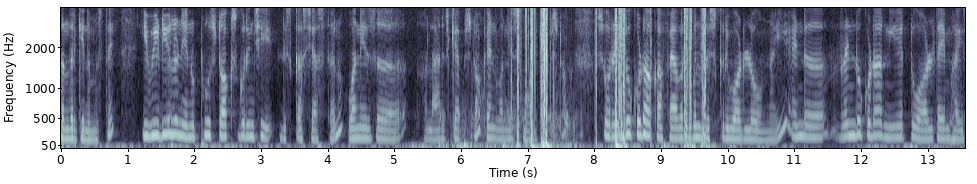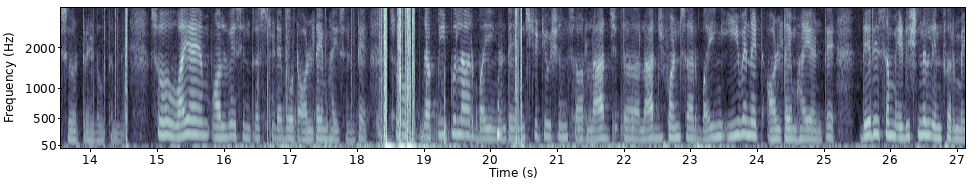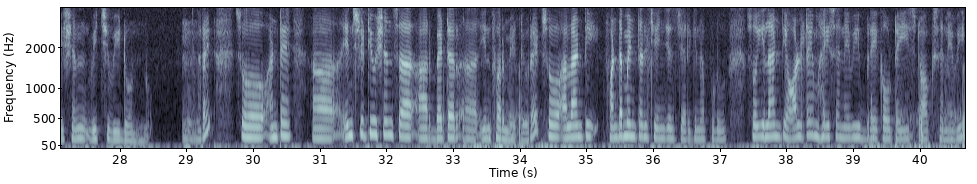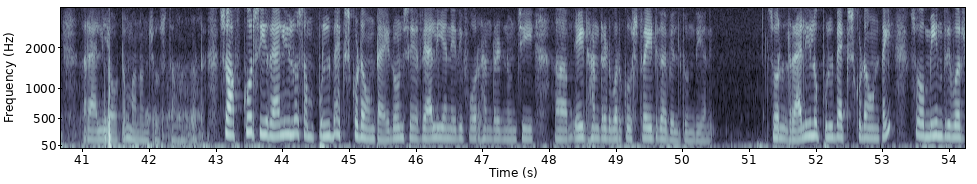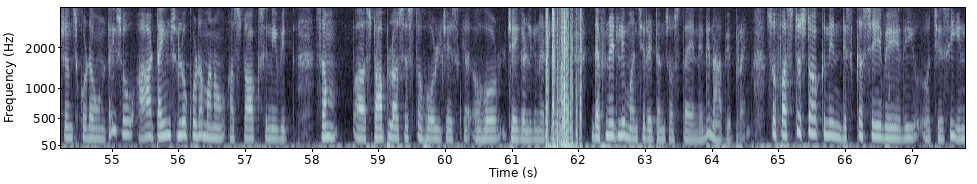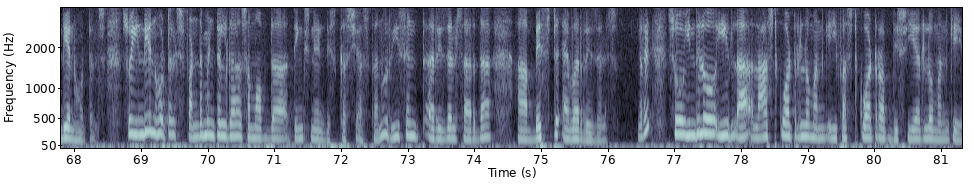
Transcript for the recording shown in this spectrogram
Friends అందరికీ నమస్తే. ఈ వీడియోలో నేను టూ స్టాక్స్ గురించి డిస్కస్ చేస్తాను. One is large cap stock and one is small cap stock so రెండు కూడా ఒక ఫేవరబుల్ రిస్క్ రివార్డ్లో ఉన్నాయి. అండ్ రెండు కూడా near to all time highs trade అవుతున్నాయి. So why I'm always interested about all time highs అంటే so the people are buying అంటే institutions are large large funds are buying even at all time high అంటే there is some additional information which we don't know right so అంటే institutions are better informative right so అలాంటి fundamental changes జరిగినప్పుడు so ఇలాంటి all time highs అనేవి breakout అయ్యి stocks అనేవి rally అవటం మనం చూస్తాం అనమాట సో అఫ్ కోర్స్ ఈ ర్యాలీలో సమ్ పుల్ బ్యాక్స్ కూడా ఉంటాయి. ఐ డోంట్ సే ర్యాలీ అనేది ఫోర్ హండ్రెడ్ నుంచి uh, ఎయిట్ హండ్రెడ్ వరకు స్ట్రైట్గా వెళ్తుంది అని. సో ర్యాలీలో పుల్ బ్యాక్స్ కూడా ఉంటాయి. సో మీన్ రివర్జన్స్ కూడా ఉంటాయి. సో ఆ టైమ్స్లో కూడా మనం ఆ స్టాక్స్ని విత్ సమ్ స్టాప్ లాసెస్తో హోల్డ్ చేసి హోల్డ్ చేయగలిగినట్లయితే డెఫినెట్లీ మంచి రిటర్న్స్ వస్తాయి అనేది నా అభిప్రాయం. సో ఫస్ట్ స్టాక్ నేను డిస్కస్ చేయబోయేది వచ్చేసి Indian hotels so Indian hotels ఫండమెంటల్గా some of the things నేను డిస్కస్ చేస్తాను. Recent results are the best ever results right so ఇందులో ఈ లా లాస్ట్ క్వార్టర్లో మనకి ఈ ఫస్ట్ క్వార్టర్ ఆఫ్ దిస్ ఇయర్లో మనకి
